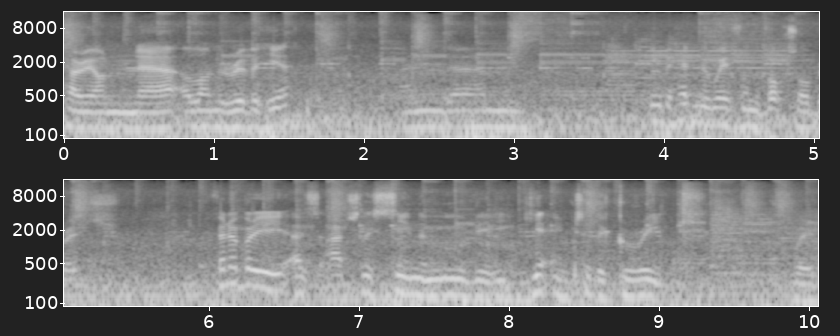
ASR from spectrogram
Carry on uh, along the river here and um, we'll be heading away from the Vauxhall Bridge. If anybody has actually seen the movie Get Him to the Greek with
